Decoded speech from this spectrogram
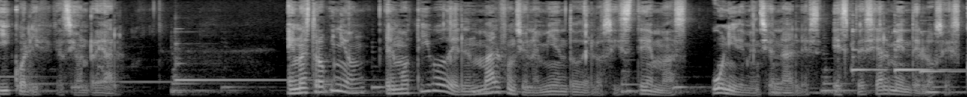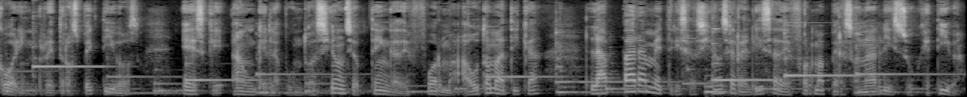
y cualificación real. En nuestra opinión, el motivo del mal funcionamiento de los sistemas unidimensionales, especialmente los scoring retrospectivos, es que aunque la puntuación se obtenga de forma automática, la parametrización se realiza de forma personal y subjetiva.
